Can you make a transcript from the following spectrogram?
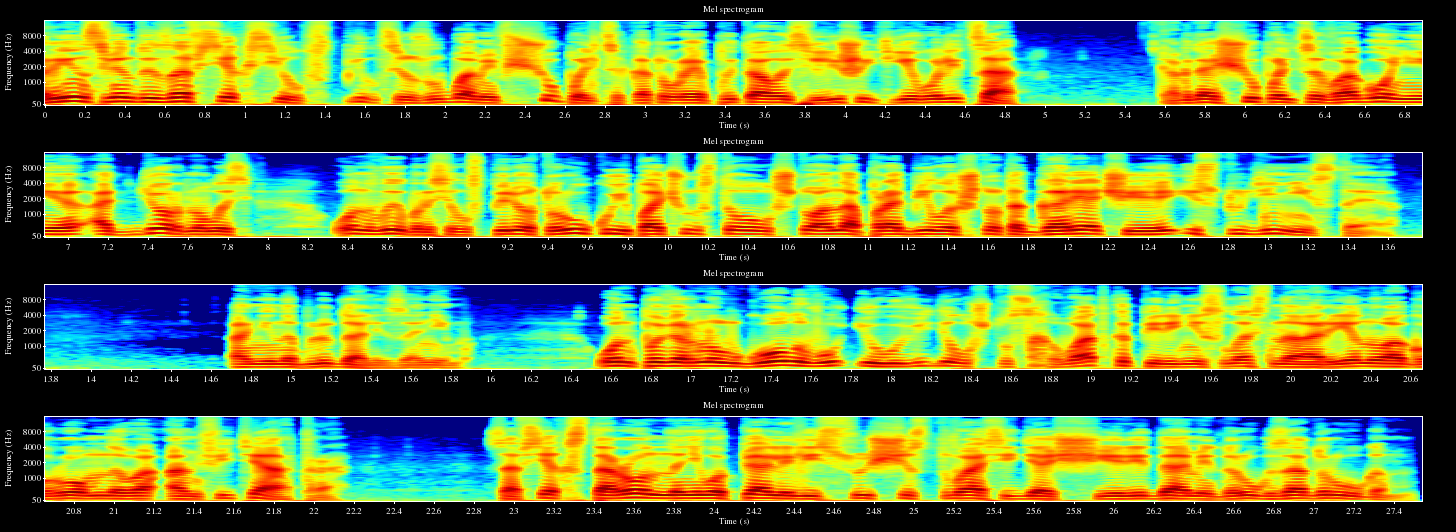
Ринсвинд изо всех сил впился зубами в щупальце, которое пыталось лишить его лица. Когда щупальце в агонии отдернулось, он выбросил вперед руку и почувствовал, что она пробила что-то горячее и студенистое. Они наблюдали за ним. Он повернул голову и увидел, что схватка перенеслась на арену огромного амфитеатра. Со всех сторон на него пялились существа, сидящие рядами друг за другом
